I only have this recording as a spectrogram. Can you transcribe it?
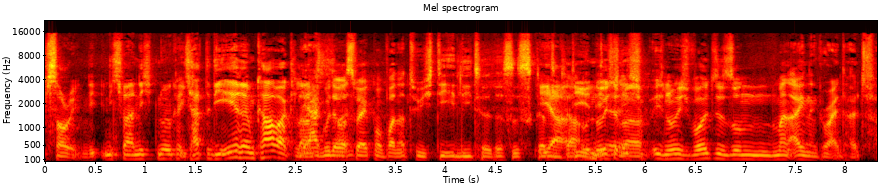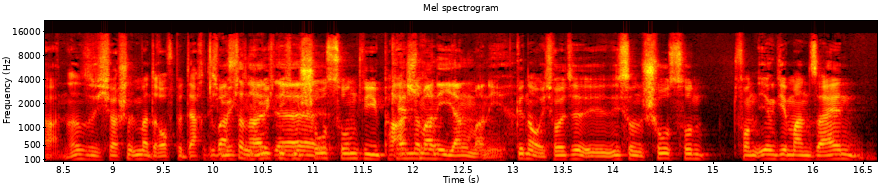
Sorry, ich war nicht nur. Ich hatte die Ehre im Kava Clan. Ja, gut, aber sein. Swagmob war natürlich die Elite, das ist ganz Ja, klar. die nur ich, ich, ich, nur ich wollte so einen, meinen eigenen Grind halt fahren. Ne? Also ich war schon immer darauf bedacht, ich warst möchte, halt, ich möchte nicht ein äh, Schoßhund wie ein paar Cash andere. Money, Young Money. Genau, ich wollte äh, nicht so ein Schoßhund von irgendjemandem sein,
